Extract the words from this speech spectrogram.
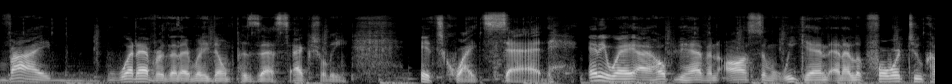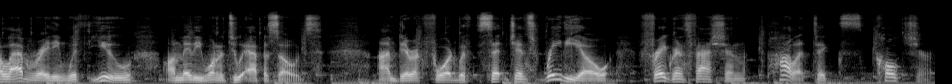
vibe, whatever, that I really don't possess, actually. It's quite sad. Anyway, I hope you have an awesome weekend, and I look forward to collaborating with you on maybe one or two episodes. I'm Derek Ford with Scent Gents Radio, fragrance, fashion, politics, culture.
